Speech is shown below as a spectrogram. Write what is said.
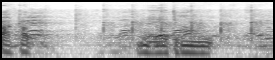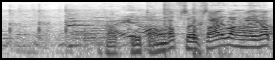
ปากครับนี่ถึงครับครูตองครับเสิร์ฟซ้ายว่าไงครับ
